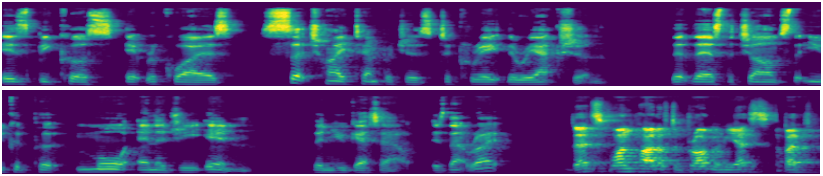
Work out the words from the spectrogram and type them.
is because it requires such high temperatures to create the reaction that there's the chance that you could put more energy in than you get out. Is that right? That's one part of the problem, yes. But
